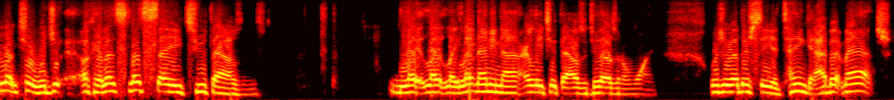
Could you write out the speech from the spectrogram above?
look too. Would you? Okay, let's let's say two thousands, late late late late ninety nine, early 2000, 2001. Would you rather see a Tank Abbott match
